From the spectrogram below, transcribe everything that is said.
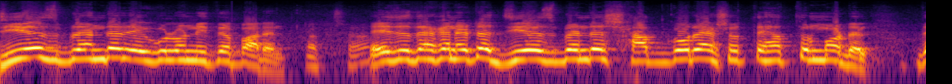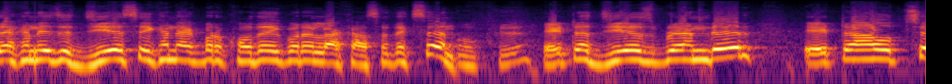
জিএস ব্র্যান্ডের এগুলো নিতে পারেন। আচ্ছা। এই যে দেখেন এটা জিএস ব্র্যান্ডের সাত গড়ে একশো তেহাত্তর মডেল দেখেন এই যে জিএস এখানে একবার খোদাই করে লেখা আছে দেখছেন? এটা জিএস ব্র্যান্ডের এটা হচ্ছে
